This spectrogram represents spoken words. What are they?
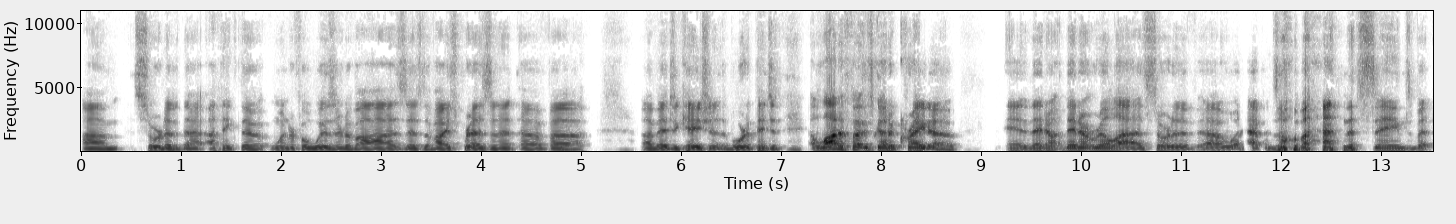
um, sort of the I think the wonderful Wizard of Oz as the vice president of uh, of education at the Board of Pensions. A lot of folks go to Credo and they don't they don't realize sort of uh, what happens all behind the scenes. But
